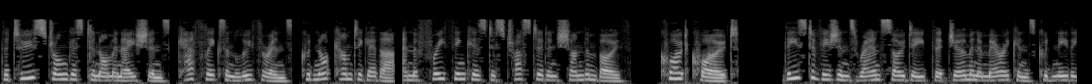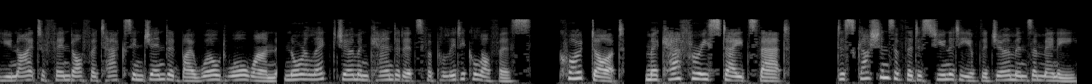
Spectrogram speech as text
The two strongest denominations, Catholics and Lutherans, could not come together, and the freethinkers distrusted and shunned them both. Quote, quote, these divisions ran so deep that German Americans could neither unite to fend off attacks engendered by World War I, nor elect German candidates for political office. McCaffery states that discussions of the disunity of the Germans are many.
